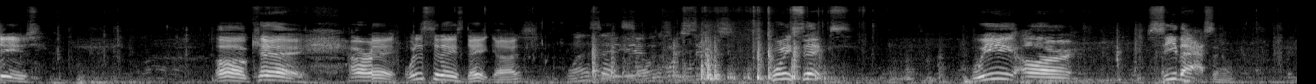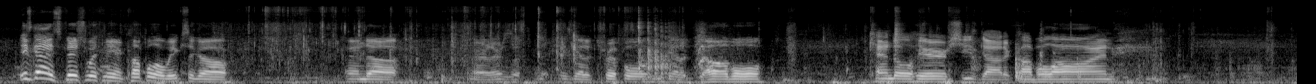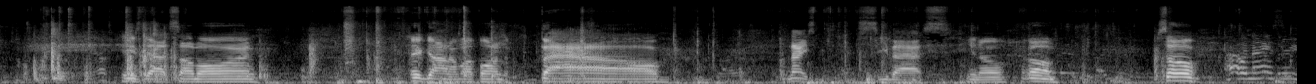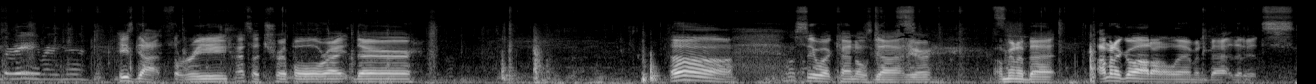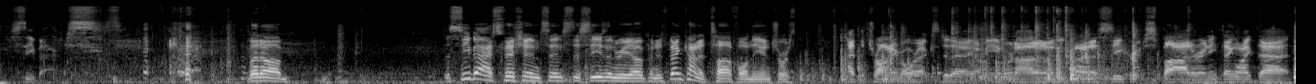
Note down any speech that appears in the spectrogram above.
Cheese. Okay. All right. What is today's date, guys? 26. 26. We are sea bassing. These guys fished with me a couple of weeks ago. And uh there, there's a he's got a triple, he's got a double. Kendall here, she's got a couple on. He's got some on. They got him up on the bow. Nice sea bass, you know. Um, so Oh, nice. Three right here. he's got three. That's a triple right there. Oh, let's see what Kendall's got here. I'm gonna bet. I'm gonna go out on a limb and bet that it's sea bass. but um, the sea bass fishing since the season reopened, it's been kind of tough on the inshore at the Triangle Wrecks today. I mean, we're not in any kind of secret spot or anything like that.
